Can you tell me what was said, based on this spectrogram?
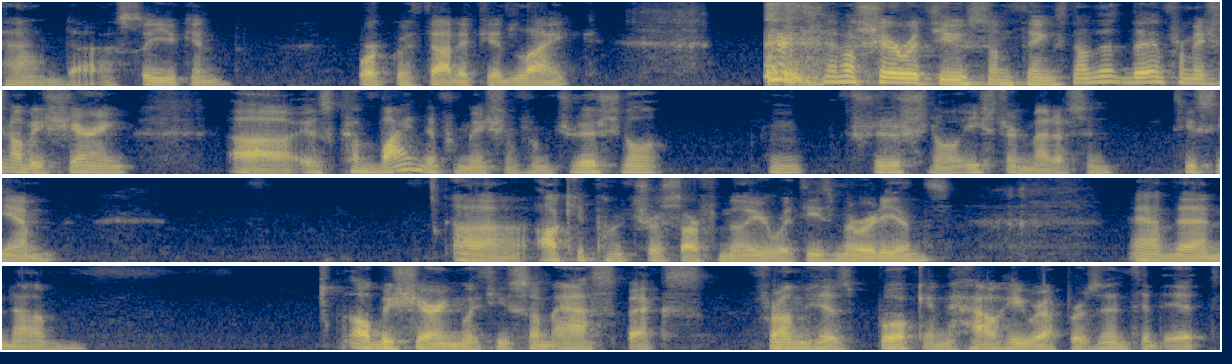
And uh, so you can work with that if you'd like and I'll share with you some things. Now the, the information I'll be sharing uh, is combined information from traditional mm, traditional Eastern medicine TCM uh, acupuncturists are familiar with these meridians. And then um, I'll be sharing with you some aspects from his book and how he represented it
